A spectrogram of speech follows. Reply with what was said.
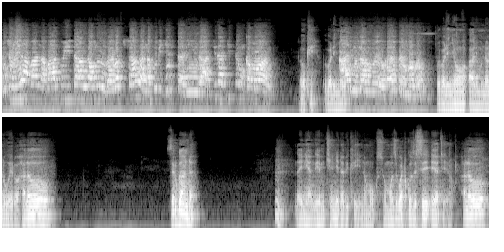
nti luye abaana batuyitangamu nga webatusanga nga tuligisitalinga kirakidde mukama wange okay webale nnyo ali munaluweero kayempembogo webale nnyo ali munaluweero halo seruganda Hmm, layini yange mtn erabika erinamu okusomoozebwa tukozese airtel. Halo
